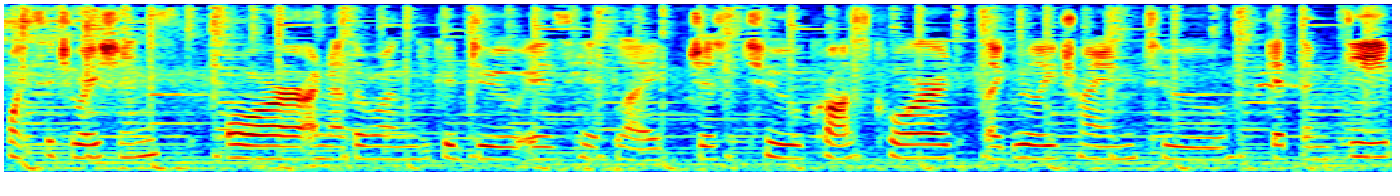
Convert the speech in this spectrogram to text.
point situations. Or another one you could do is hit like just two cross court like really trying to get them deep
